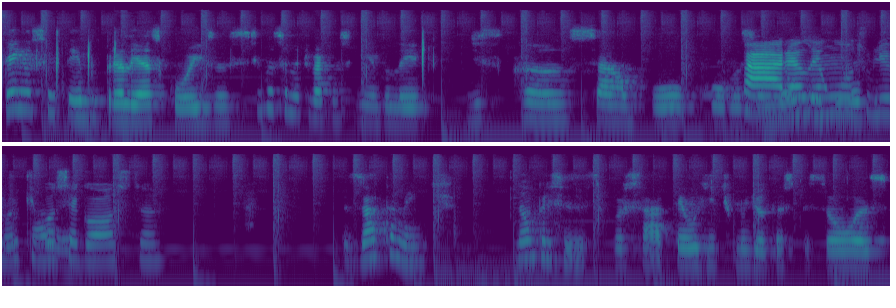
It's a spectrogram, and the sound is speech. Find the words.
tenha o seu tempo para ler as coisas. Se você não estiver conseguindo ler, descansa um pouco. Você Para, lê um outro livro que você gosta. Exatamente. Não precisa se forçar a ter o ritmo de outras pessoas.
